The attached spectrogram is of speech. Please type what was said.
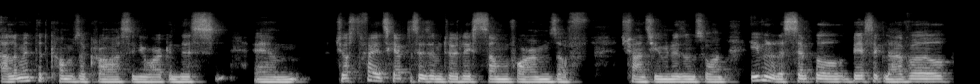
element that comes across in your work in this um, justified skepticism to at least some forms of transhumanism, so on, even at a simple, basic level,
